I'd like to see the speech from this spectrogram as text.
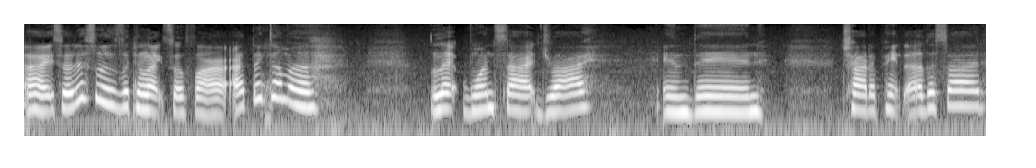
Alright, so this was looking like so far. I think I'm gonna let one side dry and then try to paint the other side.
